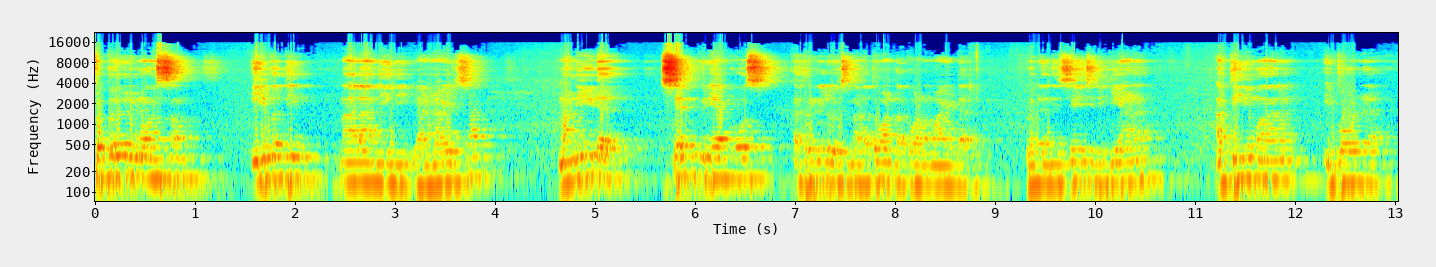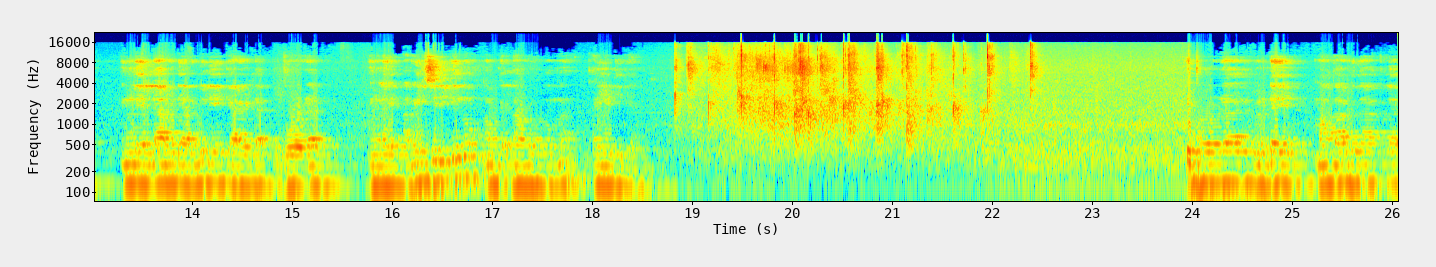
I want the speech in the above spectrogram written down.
ഫെബ്രുവരി മാസം ഇരുപത്തി നാലാം തീയതി വ്യാഴാഴ്ച മണിയുടെ സെന്റ് കുര്യാക്കോസ് കത്തീഡ്രലിൽ വെച്ച് നടത്തുവാൻ തക്കവണ്ണമായിട്ട് ഇവരെ നിശ്ചയിച്ചിരിക്കുകയാണ്. ആ തീരുമാനം ഇപ്പോൾ നിങ്ങളെ എല്ലാവരുടെ അറിവിലേക്കായിട്ട് ഇപ്പോൾ നിങ്ങളെ അറിയിച്ചിരിക്കുന്നു. നമുക്ക് എല്ലാവർക്കും ഒന്ന് കൈയടിക്കാം. ഇപ്പോൾ ഇവരുടെ മാതാപിതാക്കളെ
